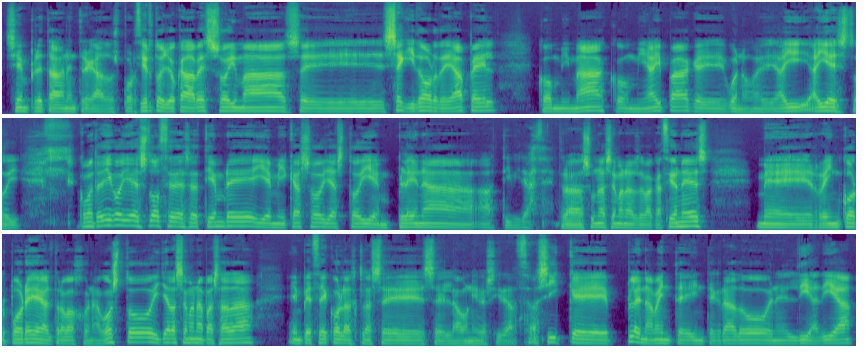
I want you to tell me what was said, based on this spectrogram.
siempre tan entregados. Por cierto, yo cada vez soy más eh, seguidor de Apple con mi Mac, con mi iPad, que bueno, eh, ahí, estoy. Como te digo, ya es 12 de septiembre y en mi caso ya estoy en plena actividad. Tras unas semanas de vacaciones, me reincorporé al trabajo en agosto y ya la semana pasada empecé con las clases en la universidad. Así que plenamente integrado en el día a día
